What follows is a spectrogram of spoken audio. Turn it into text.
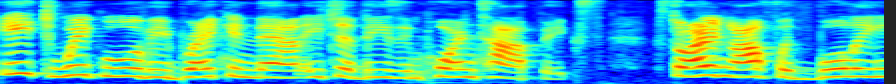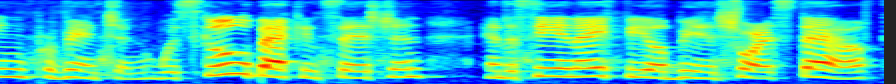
Each week we will be breaking down each of these important topics, starting off with bullying prevention. With school back in session and the CNA field being short staffed,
